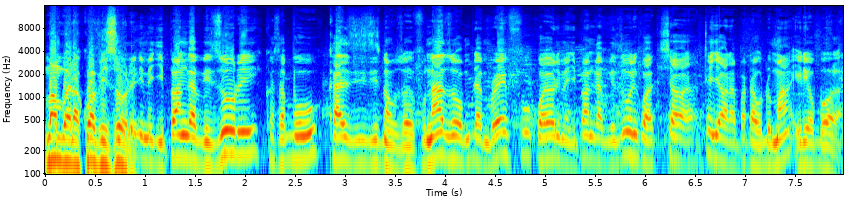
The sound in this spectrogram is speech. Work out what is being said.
mambo yanakuwa vizuri? Nimejipanga vizuri kwa sababu kazi hizi zina uzoefu nazo muda mrefu, kwa hiyo nimejipanga vizuri kuhakikisha wateja wanapata huduma iliyo bora.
